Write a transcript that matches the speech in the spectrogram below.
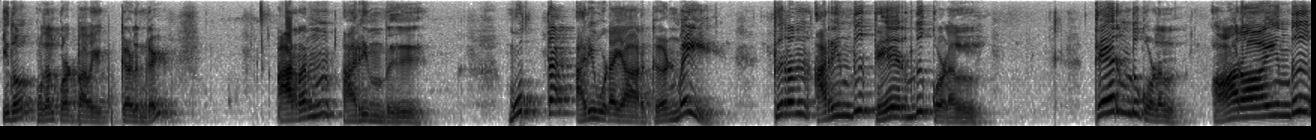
இதோ முதல் குரட்பாவை கேளுங்கள். அறன் அறிந்து மூத்த அறிவுடையார் கேண்மை திறன் அறிந்து தேர்ந்து கொழல். தேர்ந்து கொழல் ஆராய்ந்து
